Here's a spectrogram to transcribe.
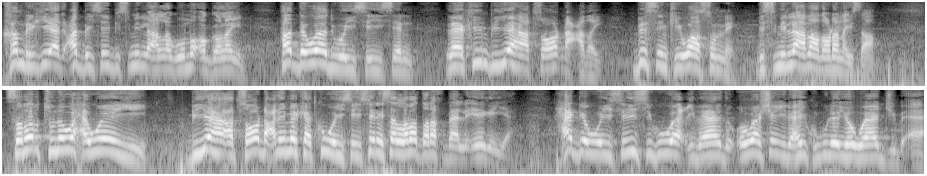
Khamrigii aad cabbaysay bismillaah laguma oggolayn hadda waad weysaysan laakiin biyahaad soo dhacday. Bisinkii waa sunne. Bismillaah baad odhanaysaa. Sababtuna waxa weeyi biyaha aad soo dhacday markaad ku weysaysanaysa laba daraf baa la eegayaa xagga weysaysigu waa cibaado oo waa shay ilaahay kugu leeyaho waajib ah.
